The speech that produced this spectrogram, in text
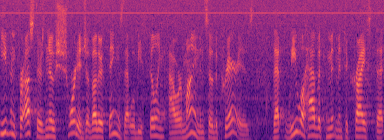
even for us, there's no shortage of other things that will be filling our mind. And so the prayer is that we will have a commitment to Christ that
